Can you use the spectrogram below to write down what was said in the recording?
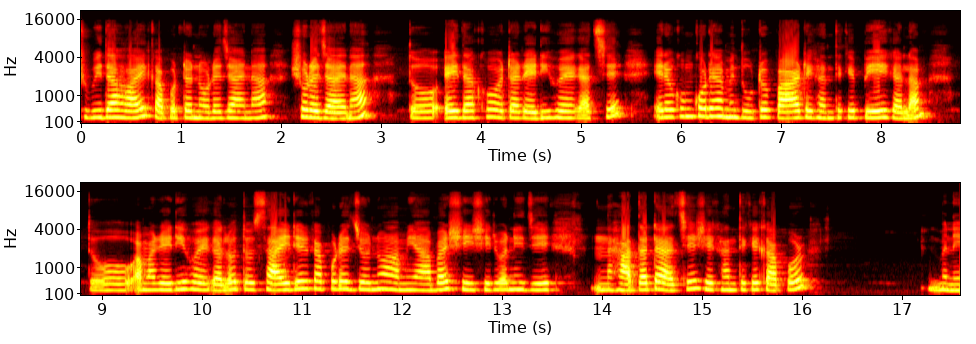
সুবিধা হয়, কাপড়টা নড়ে যায় না, সরে যায় না। তো এই দেখো, এটা রেডি হয়ে গেছে। এরকম করে আমি দুটো পার্ট এখান থেকে পেয়ে গেলাম। তো আমার রেডি হয়ে গেল। তো সাইডের কাপড়ের জন্য আমি আবার সেই শেরওয়ানি যে হাতাটা আছে, সেখান থেকে কাপড় মানে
